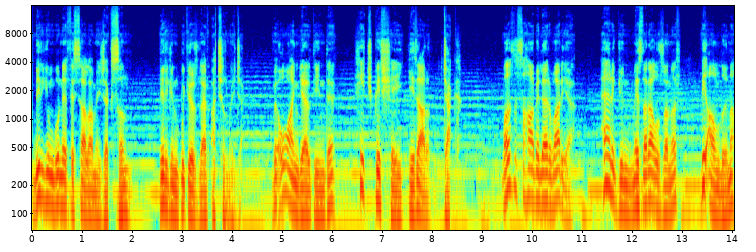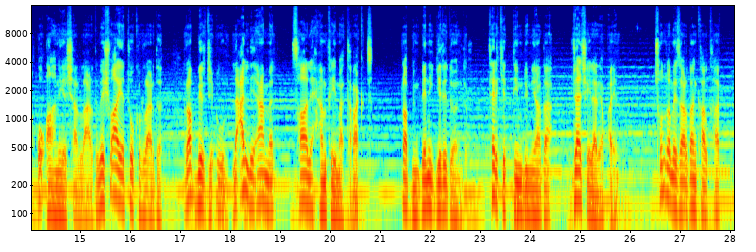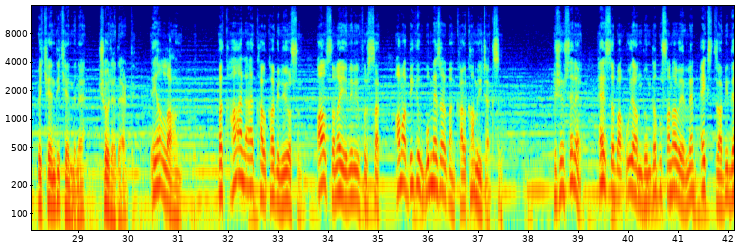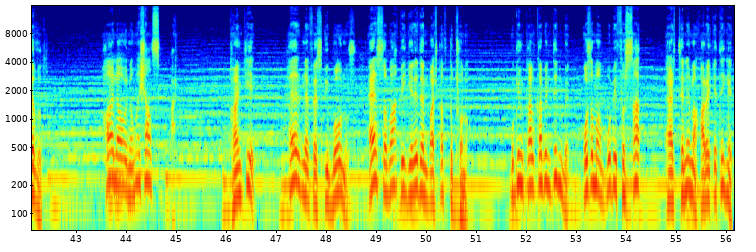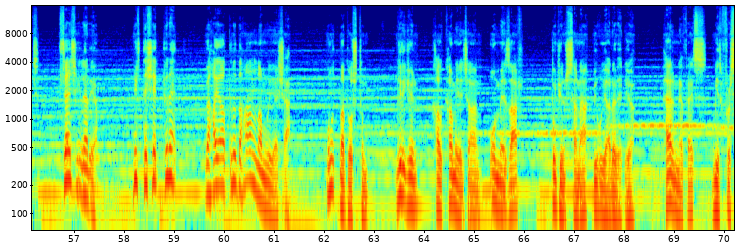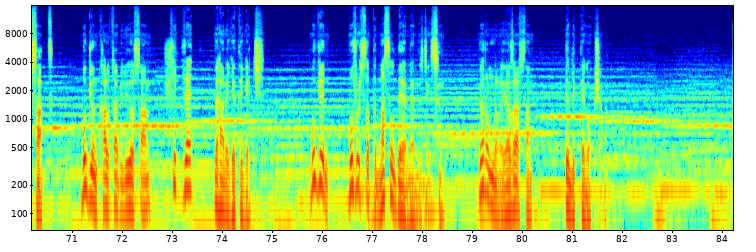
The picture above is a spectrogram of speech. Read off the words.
Bir gün bu nefesi alamayacaksın, bir gün bu gözler açılmayacak. Ve o an geldiğinde hiçbir şey geri alınmayacak. Bazı sahabeler var ya, her gün mezara uzanır, bir anlığına o anı yaşarlardı ve şu ayeti okurlardı. Rabbirci'un lealli a'mel salihan fîmâ terakt. Rabbim beni geri döndür. Terk ettiğim dünyada güzel şeyler yapayım. Sonra mezardan kalkar ve kendi kendine şöyle derdi. Ey Allah'ım bak hala kalkabiliyorsun. Al sana yeni bir fırsat. Ama bir gün bu mezardan kalkamayacaksın. Düşünsene her sabah uyandığında bu sana verilen ekstra bir level. Hala oynama şansın var. Kanki her nefes bir bonus. Her sabah bir yeniden başlat butonu. Bugün kalkabildin mi? O zaman bu bir fırsat. Erteleme, harekete geç. Güzel şeyler yap. Bir teşekkür et ve hayatını daha anlamlı yaşa. Unutma dostum, bir gün kalkamayacağın o mezar bugün sana bir uyarı veriyor. Her nefes bir fırsat. Bugün kalkabiliyorsan şükret ve harekete geç. Bugün bu fırsatı nasıl değerlendireceksin? Yorumlara yazarsan birlikte konuşalım.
